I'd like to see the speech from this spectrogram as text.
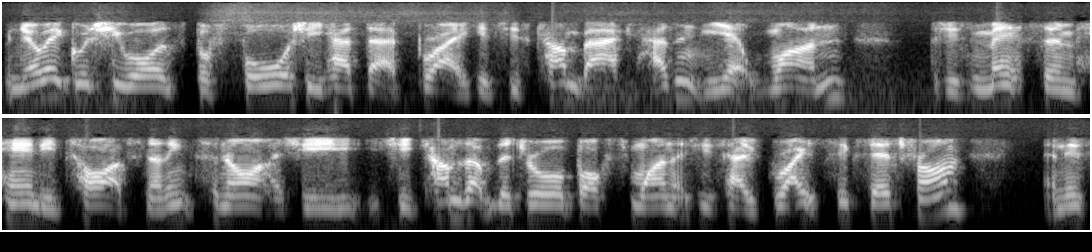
We know how good she was before she had that break, and she's come back, hasn't yet won, she's met some handy types. And I think tonight she she comes up with the draw box one that she's had great success from, and this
